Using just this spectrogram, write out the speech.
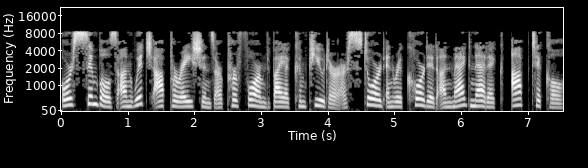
or symbols on which operations are performed by a computer are stored and recorded on magnetic, optical,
